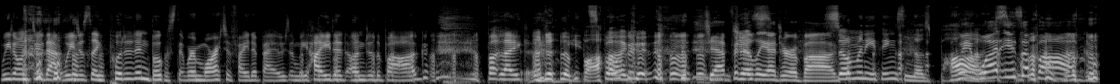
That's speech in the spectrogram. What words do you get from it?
we don't do that. We just like put it in books that we're mortified about and we hide it under the bog. But like under the bog. definitely under a bog. so many things in those pods. Wait, what is a bog?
